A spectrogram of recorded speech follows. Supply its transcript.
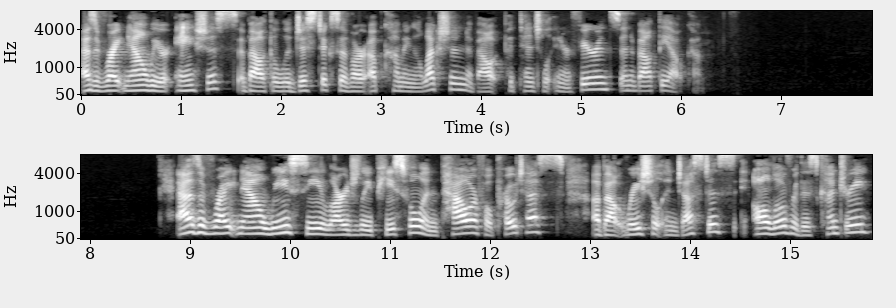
As of right now, we are anxious about the logistics of our upcoming election, about potential interference, and about the outcome. As of right now, we see largely peaceful and powerful protests about racial injustice all over this country,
